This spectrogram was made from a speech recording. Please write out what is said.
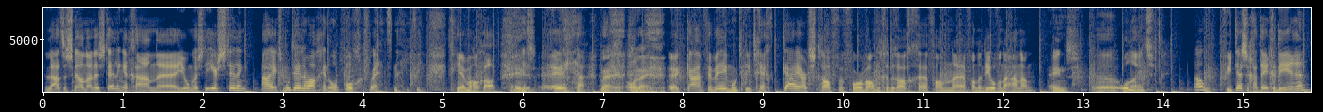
Laten we snel naar de stellingen gaan, uh, jongens. De eerste stelling, Ajax moet helemaal geen opvolger voor Nee, die, die hebben we al gehad. Eens. Uh, ja. Nee, oh nee. KNVB moet Utrecht keihard straffen voor wangedrag van, van een deel van de aanhang. Eens. oneens. Oh, Vitesse gaat degraderen.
